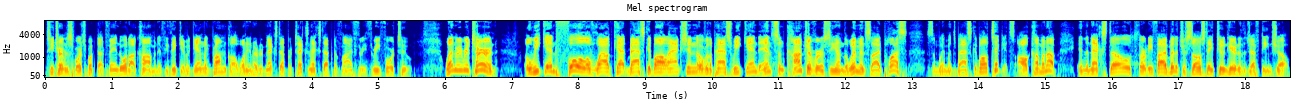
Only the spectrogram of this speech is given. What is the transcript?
See terms at sportsbook.fanduel.com. And if you think you have a gambling problem, call 1-800-NEXT-STEP or text NEXT STEP to 53342. When we return a weekend full of Wildcat basketball action over the past weekend and some controversy on the women's side, plus some women's basketball tickets, all coming up in the next oh, 35 minutes or so. Stay tuned here to The Jeff Dean Show.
